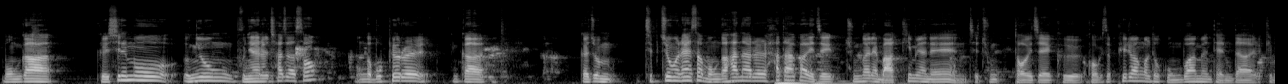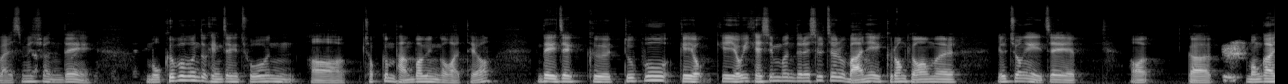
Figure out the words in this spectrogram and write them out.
뭔가 그 실무 응용 분야를 찾아서 뭔가 목표를 그러니까 그러니까 좀 집중을 해서 뭔가 하나를 하다가 이제 중간에 막히면은 이제 중, 더 이제 그 거기서 필요한 걸 더 공부하면 된다 이렇게 말씀해 주셨는데 뭐 그 부분도 굉장히 좋은 어, 접근 방법인 것 같아요. 근데 이제 그두 분, 그 여기, 여기 계신 분들은 실제로 많이 그런 경험을 일종의 이제, 어, 그니까 뭔가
